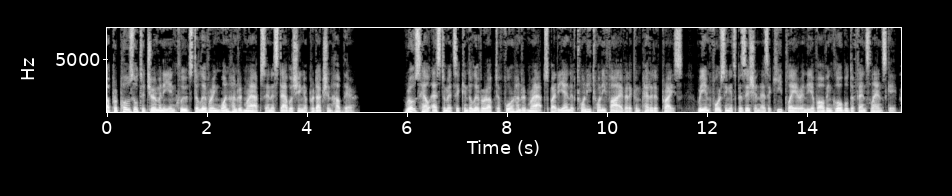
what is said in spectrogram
A proposal to Germany includes delivering 100 MRAPs and establishing a production hub there. Roshel estimates it can deliver up to 400 MRAPs by the end of 2025 at a competitive price, reinforcing its position as a key player in the evolving global defense landscape.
